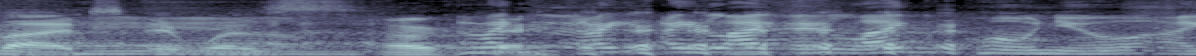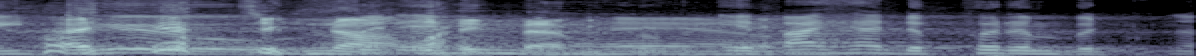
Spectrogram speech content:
but it was Okay. Like, I, I like I like Ponyo. I do. I do. do not but like if- that movie. If I had to put them, but uh,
